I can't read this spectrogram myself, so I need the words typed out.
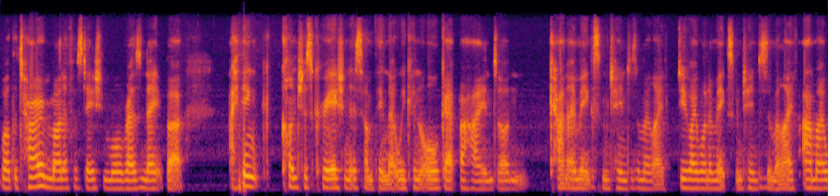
well the term manifestation will resonate but I think conscious creation is something that we can all get behind on can I make some changes in my life? Do I want to make some changes in my life? Am I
